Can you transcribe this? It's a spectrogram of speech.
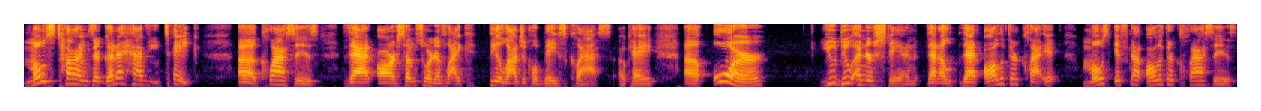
most times they're going to have you take uh, classes that are some sort of like theological based class. Okay. Uh, or you do understand that uh, that all of their class most if not all of their classes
